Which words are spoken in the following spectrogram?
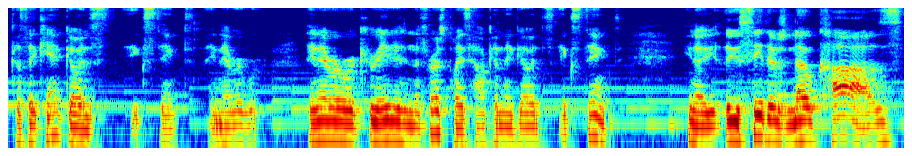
because they can't go extinct. They never were, they never were created in the first place. How can they go extinct? You know, you, you see there's no cause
